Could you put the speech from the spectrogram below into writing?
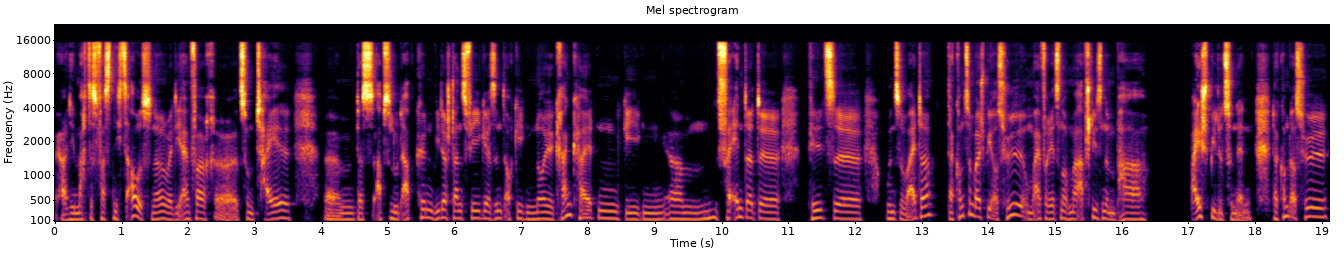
ja, die macht es fast nichts aus, ne? weil die einfach äh, zum Teil ähm, das absolut abkönnen, widerstandsfähiger sind auch gegen neue Krankheiten, gegen ähm, veränderte Pilze und so weiter. Da kommt zum Beispiel aus Hüll, um einfach jetzt noch mal abschließend ein paar Beispiele zu nennen. Da kommt aus Höhl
